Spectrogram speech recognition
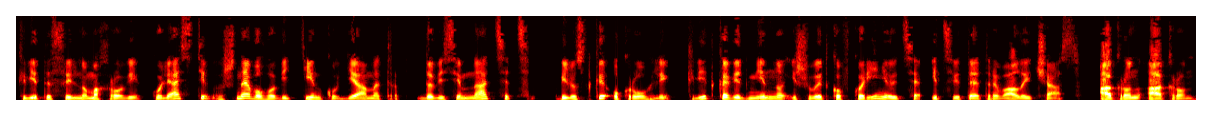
квіти сильно махрові, кулясті, вишневого відтінку, діаметр до 18 Білюстки округлі, квітка відмінно і швидко вкорінюється і цвіте тривалий час. Акрон акрон.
